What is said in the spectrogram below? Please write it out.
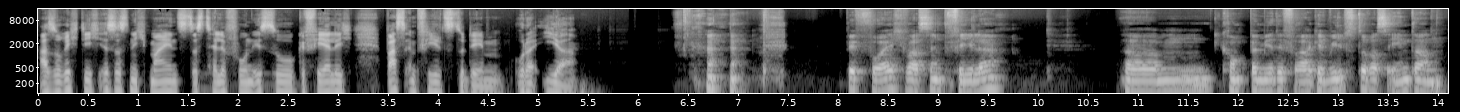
also richtig ist es nicht meins, das Telefon ist so gefährlich. Was empfiehlst du dem oder ihr? Bevor ich was empfehle, ähm, kommt bei mir die Frage, willst du was ändern?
